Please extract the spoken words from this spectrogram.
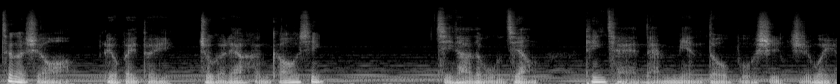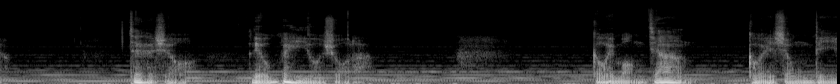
这个时候刘备对诸葛亮很高兴，其他的武将听起来难免都不是滋味啊。这个时候，刘备又说了：“各位猛将，各位兄弟，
